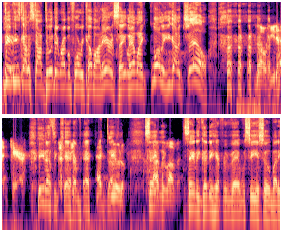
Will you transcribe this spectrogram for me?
dude, he's got to stop doing it right before we come on air, St. Lee. I'm like, Wooly, you got to chill. no, he doesn't care. he doesn't care, man. That's beautiful. St. I love it. St. Lee, good to hear from you, man. We'll see you soon, buddy.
